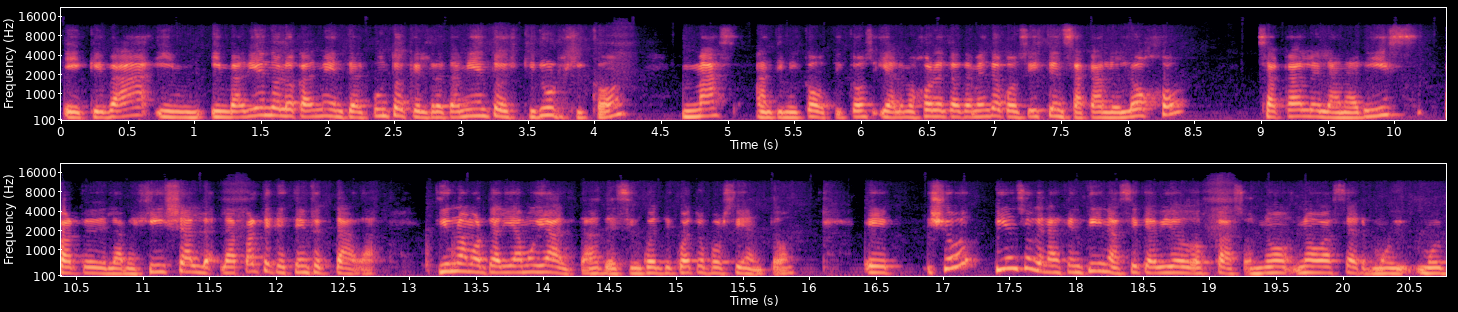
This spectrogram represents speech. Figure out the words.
que va in- invadiendo localmente al punto que el tratamiento es quirúrgico, más antimicóticos, y a lo mejor el tratamiento consiste en sacarle el ojo, sacarle la nariz, parte de la mejilla, la, la parte que está infectada. Tiene una mortalidad muy alta, del 54%. Eh, yo pienso que en Argentina sí que ha habido dos casos, no, no va a ser muy... muy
